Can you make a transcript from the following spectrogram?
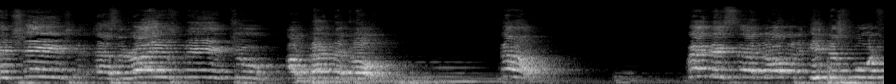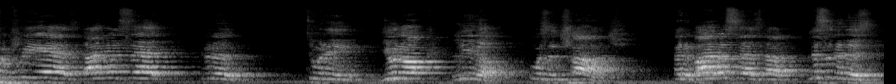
And he changed Azariah's name to a Abednego. Now, when they said you're going to eat this food for three years, Daniel said to the to the eunuch leader who was in charge. And the Bible says that, listen to this.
